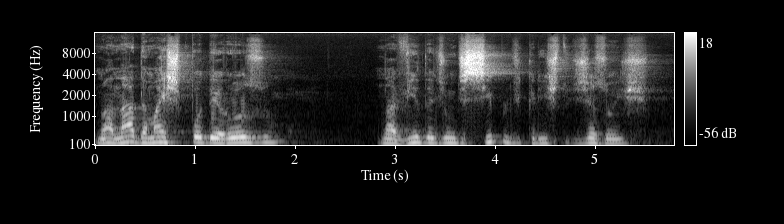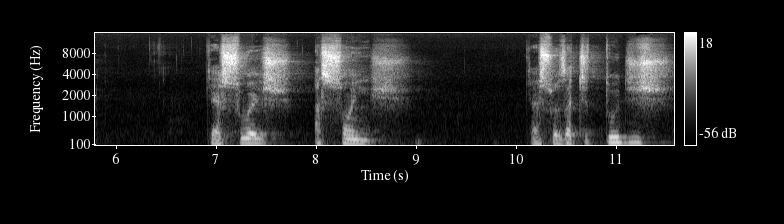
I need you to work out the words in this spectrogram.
não há nada mais poderoso na vida de um discípulo de Cristo, de Jesus, que as suas ações, que as suas atitudes,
